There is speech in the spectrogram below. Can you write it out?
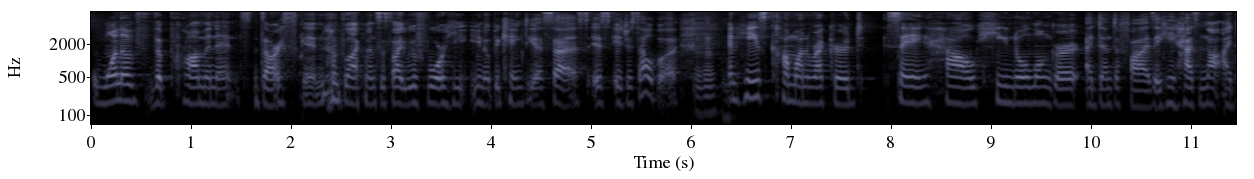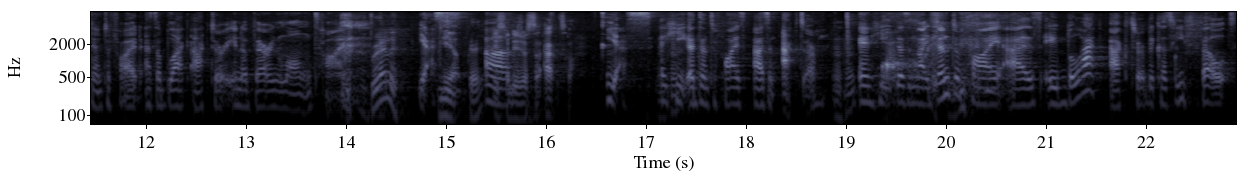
one of the prominent dark-skinned black men in society before he you know became DSS is Idris Elba, mm-hmm. and he's come on record saying how he no longer identifies he has not identified as a black actor in a very long time. Really? Yes. Yeah. he uh, said he's just an actor. Yes, mm-hmm. he identifies as an actor, mm-hmm. and he doesn't identify as a black actor because he felt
